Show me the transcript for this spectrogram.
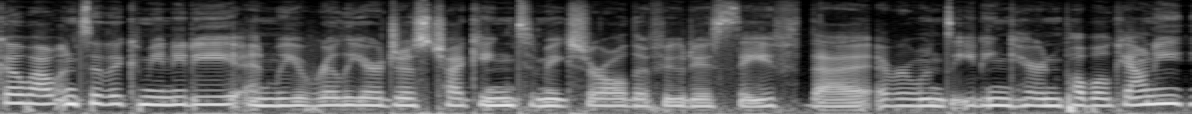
go out into the community and we really are just checking to make sure all the food is safe that everyone's eating here in Pueblo County.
